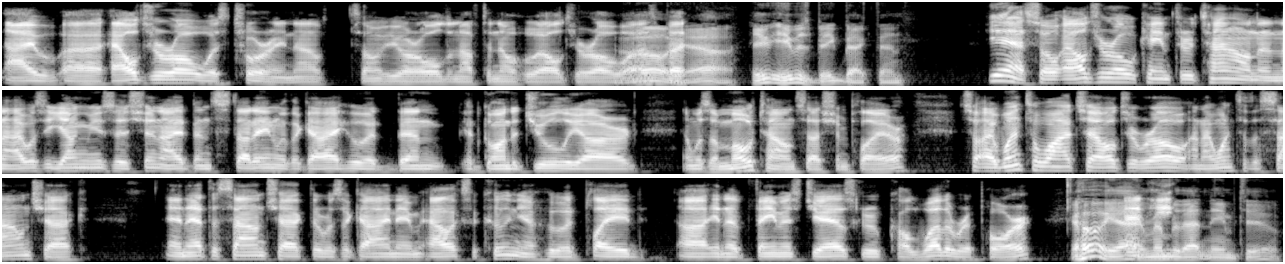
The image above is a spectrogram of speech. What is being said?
I uh, Al Jarreau was touring. Now, some of you are old enough to know who Al Jarreau was, oh but yeah, he he was big back then. yeah. So Al Jarreau came through town, and I was a young musician. I had been studying with a guy who had been had gone to Juilliard and was a Motown session player. So I went to watch Al Jarreau, and I went to the sound check. And at the sound check, there was a guy named Alex Acuna who had played uh, in a famous jazz group called Weather Report. Oh yeah, I And he- remember that name too.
